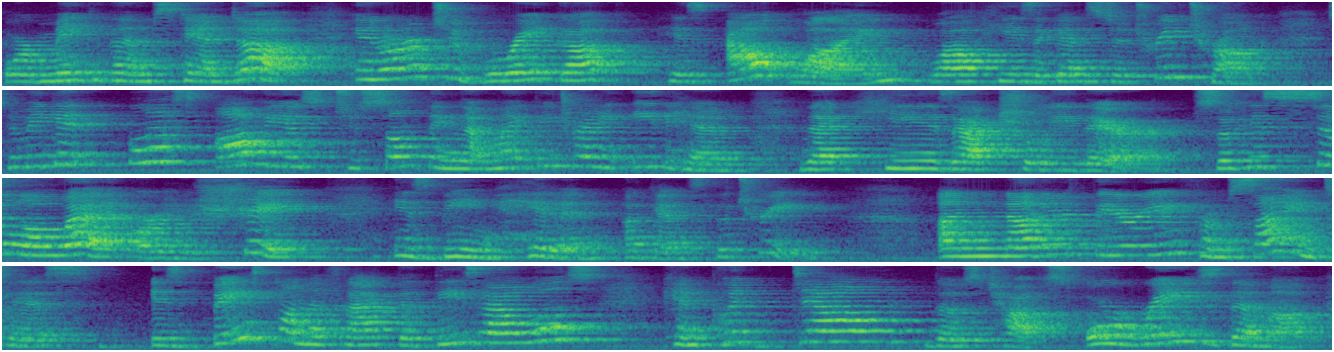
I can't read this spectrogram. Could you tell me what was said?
or make them stand up in order to break up his outline while he's against a tree trunk to make it less obvious to something that might be trying to eat him that he is actually there. So his silhouette or his shape is being hidden against the tree. Another theory from scientists is based on the fact that these owls can put down those tufts or raise them up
